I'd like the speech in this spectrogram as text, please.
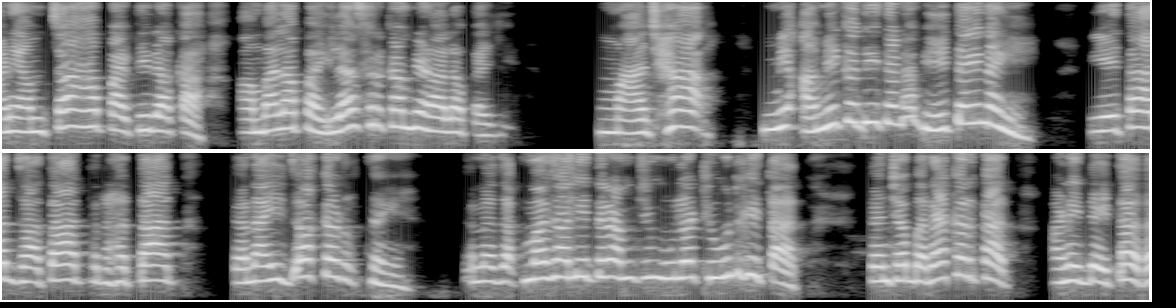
आणि आमचा हा पाठीराखा आम्हाला पहिल्यासारखा मिळाला पाहिजे. माझ्या मी आम्ही कधी त्यांना भेटही नाही. येतात जातात राहतात त्यांना इजा करत नाही. त्यांना जखमा झाली तर आमची मुलं ठेवून घेतात त्यांच्या बऱ्या करतात आणि देतात.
